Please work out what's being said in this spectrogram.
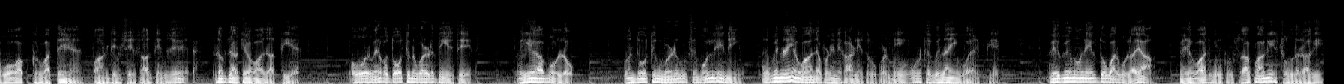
वो आप करवाते हैं पाँच दिन से सात दिन से, तब जाके आवाज़ आती है। और मेरे को दो तीन वर्ड दिए थे। भैया, आप बोलो। मैं दो तीन वर्ड उनसे बोले ही नहीं। वो बिना ही आवाज़ अपने निकालनी शुरू कर दी उनके बिना ही वो के फिर भी उन्होंने एक दो बार बुलाया। मेरी आवाज़ बिल्कुल साफ़ आ गई, सुंदर आ गई।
